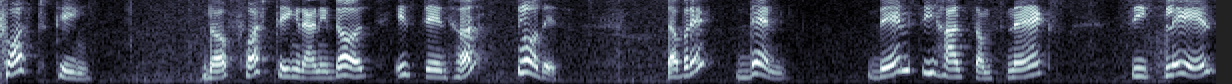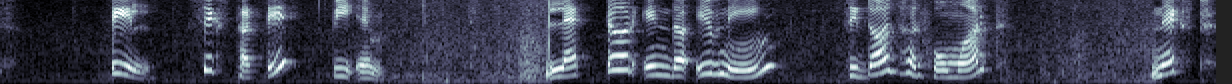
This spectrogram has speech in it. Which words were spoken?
first thing the first thing Rani does is change her clothes ତାପରେ then Then she has some snacks. She plays till 6.30 p.m. Later in the evening, she does her homework. Next,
